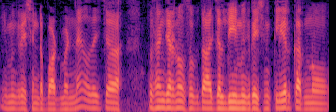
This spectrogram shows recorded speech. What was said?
ਇਮੀਗ੍ਰੇਸ਼ਨ ਡਿਪਾਰਟਮੈਂਟ ਨੇ, ਉਹਦੇ ਚ ਪੈਸੇਂਜਰ ਨੂੰ ਸੁਵਿਧਾ, ਜਲਦੀ ਇਮੀਗ੍ਰੇਸ਼ਨ ਕਲੀਅਰ ਕਰਨ ਨੂੰ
